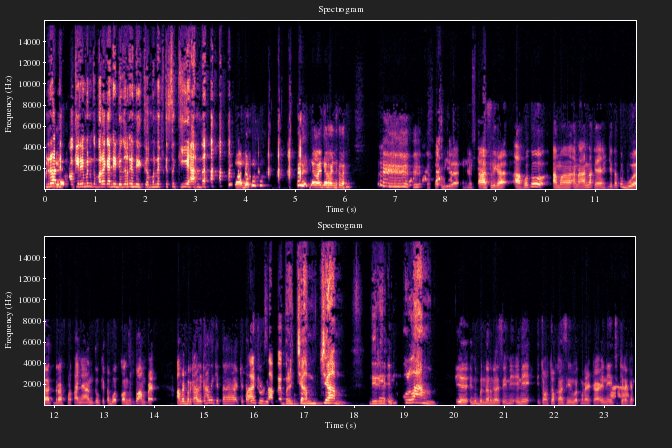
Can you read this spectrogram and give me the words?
Beneran deh, gue kirimin ke mereka nih dengerin nih ke menit kesekian. Waduh. jangan, jangan, jangan. Gila. Asli kak, aku tuh sama anak-anak ya, kita tuh buat draft pertanyaan tuh, kita buat konsep tuh sampai sampai berkali-kali kita kita review. Gitu. Sampai berjam-jam diri ini ulang. Iya, ini bener gak sih ini? Ini cocok gak sih buat mereka? Ini nah. kira-kira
